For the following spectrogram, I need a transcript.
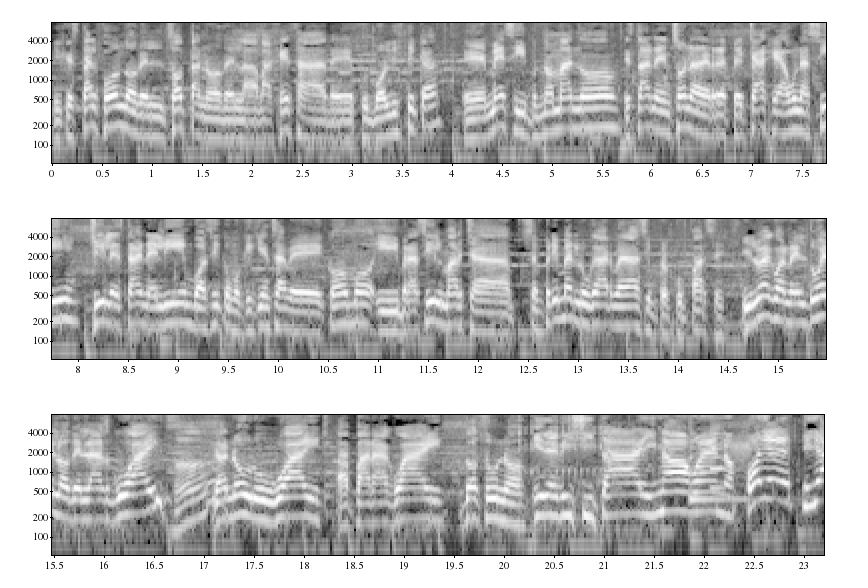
El que está al fondo del sótano de la bajeza de futbolística. Eh, Messi, pues nomás no. Están en zona de repechaje aún así. Chile está en el limbo, así como que quién sabe cómo. Y Brasil marcha pues, en primer lugar, ¿verdad? Sin preocuparse. Y luego en el duelo de las Guays, ganó Uruguay a Paraguay 2-1. Y de visita, y no, bueno. Oye, y ya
